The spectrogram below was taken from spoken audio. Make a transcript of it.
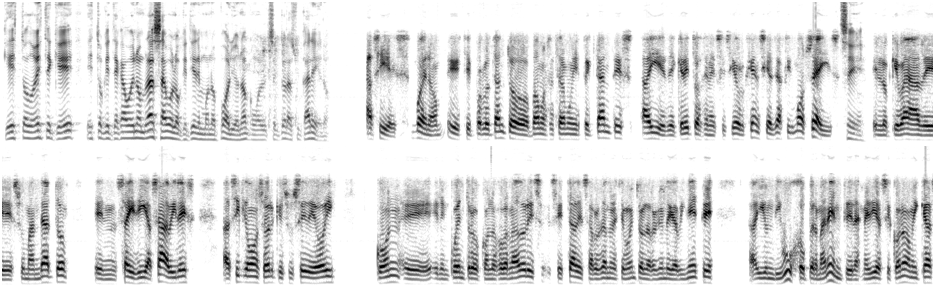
que es todo este que, esto que te acabo de nombrar, salvo lo que tiene monopolio, ¿no? Como el sector azucarero. Así es. Bueno, este, por lo tanto vamos a estar muy expectantes. Hay eh, decretos de necesidad de urgencia, ya firmó seis en lo que va de su mandato, en seis días hábiles. Así que vamos a ver qué sucede hoy con eh, el encuentro con los gobernadores. Se está desarrollando en este momento la reunión de gabinete hay un dibujo permanente de las medidas económicas.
